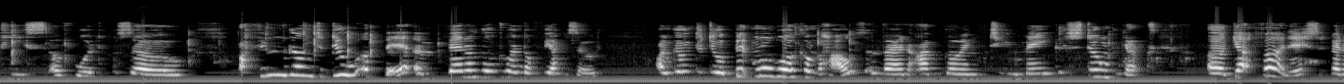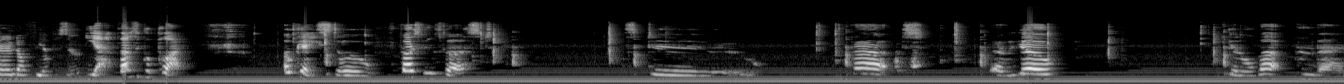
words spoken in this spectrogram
piece of wood. So I think I'm going to do a bit, and then I'm going to end off the episode. I'm going to do a bit more work on the house, and then I'm going to make a stone pickaxe, uh, get furnace, then end off the episode. Yeah, that's a good plan. Okay, so first things first. Let's do that. There we go. Get all that, and then.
